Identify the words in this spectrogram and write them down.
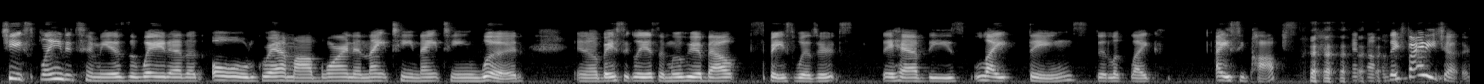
She explained it to me as the way that an old grandma born in 1919 would. You know, basically it's a movie about space wizards. They have these light things that look like icy pops. and, uh, they fight each other.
